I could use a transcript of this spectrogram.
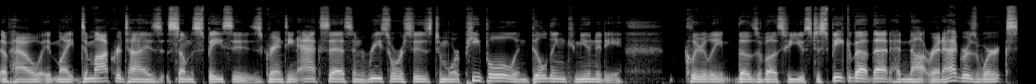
of how it might democratize some spaces, granting access and resources to more people and building community. Clearly, those of us who used to speak about that had not read Agre's works,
